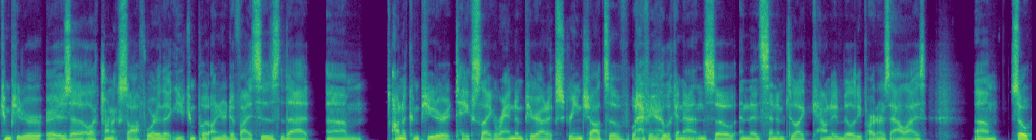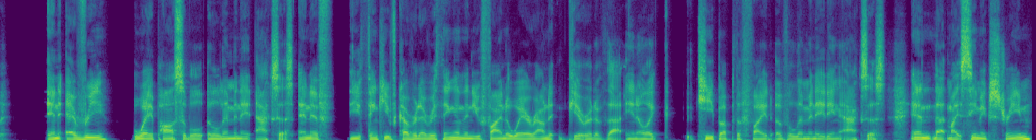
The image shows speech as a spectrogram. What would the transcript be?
computer is an electronic software that you can put on your devices that um, on a computer it takes like random periodic screenshots of whatever you're looking at and so and then send them to like accountability partners allies. Um, so in every way possible eliminate access. And if you think you've covered everything and then you find a way around it get rid of that you know like keep up the fight of eliminating access. And that might seem extreme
